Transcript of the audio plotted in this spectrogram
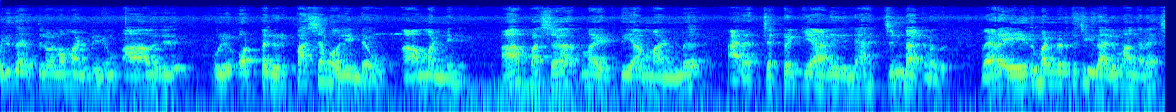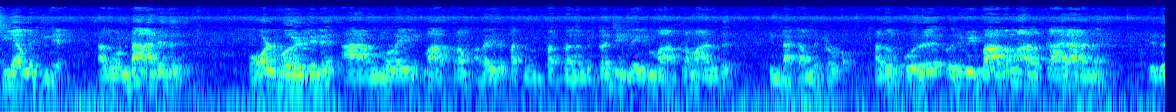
ഒരു തരത്തിലുള്ള മണ്ണിനും ആ ഒരു ഒരു ഒട്ടൽ ഒരു പശ പോലെ ഉണ്ടാവും ആ മണ്ണിന്. ആ പശ മയത്തി ആ മണ്ണ് അരച്ചിട്ടൊക്കെയാണ് ഇതിന്റെ അച്ചുണ്ടാക്കുന്നത് വേറെ ഏത് മണ്ണെടുത്ത് ചെയ്താലും അങ്ങനെ ചെയ്യാൻ പറ്റില്ല. അതുകൊണ്ടാണ് ഇത് ഓൾ വേൾഡിൽ ആറന്മുളയിൽ മാത്രം അതായത് പത്തനംതിട്ട ജില്ലയിൽ മാത്രമാണ് ഇത് ഉണ്ടാക്കാൻ പറ്റുള്ളൂ. അതും ഒരു ഒരു വിഭാഗം ആൾക്കാരാണ് ഇത്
